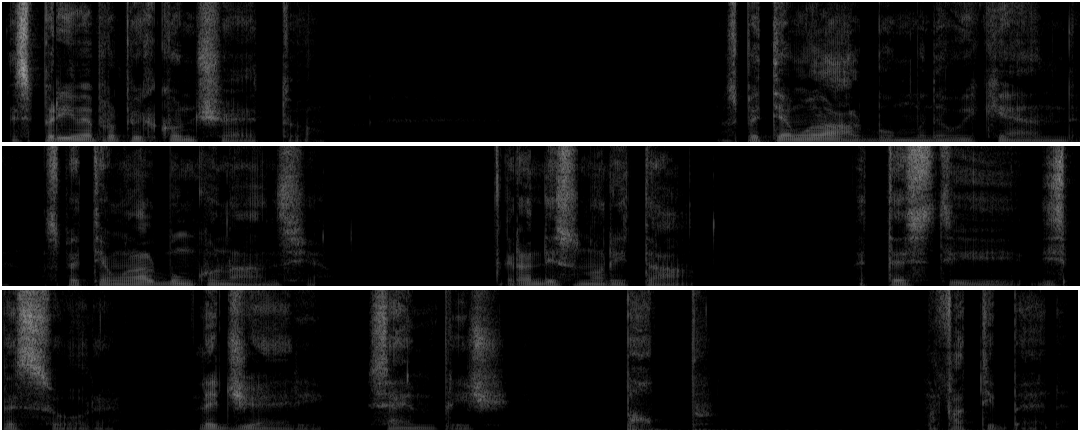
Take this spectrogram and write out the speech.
Esprime proprio il concetto. Aspettiamo l'album The Weeknd, aspettiamo l'album con ansia. Grandi sonorità e testi di spessore, leggeri, semplici, pop, ma fatti bene.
